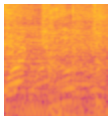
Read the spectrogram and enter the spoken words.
what you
